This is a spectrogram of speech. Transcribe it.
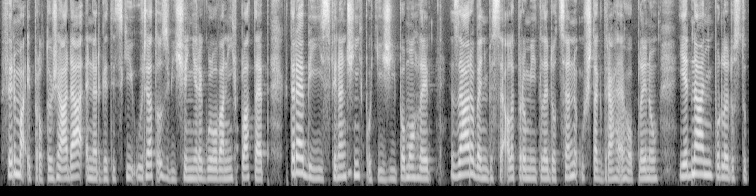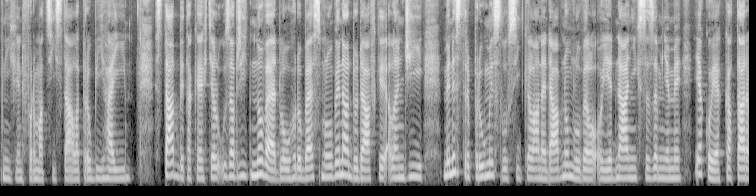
Firma i proto žádá energetický úřad o zvýšení regulovaných plateb, které by jí z finančních potíží pomohly. Zároveň by se ale promítly do cen už tak drahého plynu. Jednání podle dostupných informací stále probíhají. Stát by také chtěl uzavřít nové dlouhodobé smlouvy na dodávky LNG. Ministr průmyslu Síkela nedávno mluvil o jednáních se zeměmi, jako je Katar,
